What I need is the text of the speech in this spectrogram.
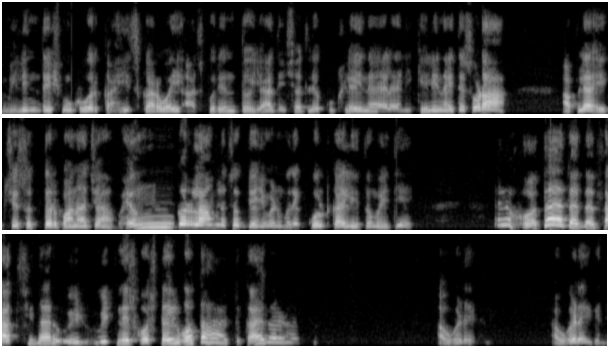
मिलिंद देशमुखवर काहीच कारवाई आजपर्यंत या देशातल्या कुठल्याही न्यायालयाने केली नाही ते सोडा. आपल्या एकशे सत्तर पानाच्या भयंकर लांबलचक जजमेंटमध्ये कोर्ट काय लिहितं माहितीये? अरे होता आता साक्षीदार विटनेस हॉस्टाईल होता काय करणार? अवघड आहे. अवघड आहे की नाही?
